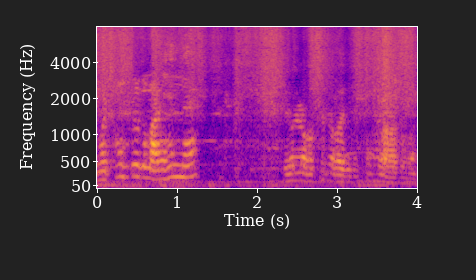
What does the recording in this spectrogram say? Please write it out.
뭐 청소를 좀 많이 했네. 이걸로가 터져가지고 청소가 가고.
